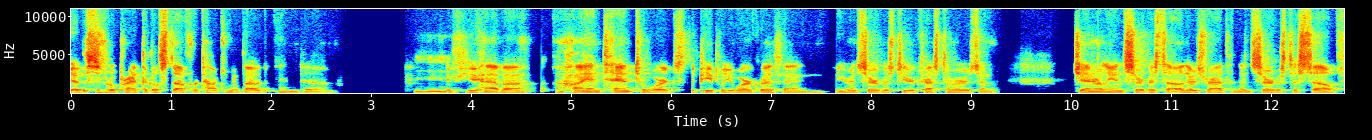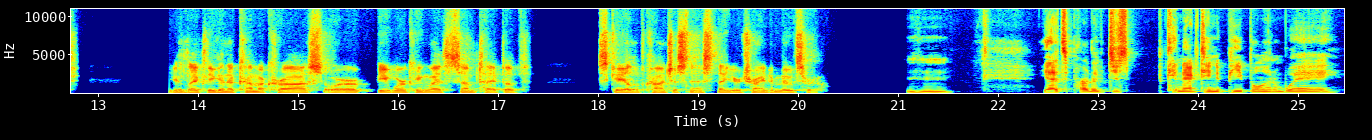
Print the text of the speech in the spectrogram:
Yeah, this is real practical stuff we're talking about, and um, mm-hmm. if you have a, a, high intent towards the people you work with, and you're in service to your customers, and generally in service to others rather than service to self, you're likely going to come across or be working with some type of scale of consciousness that you're trying to move through. Mm-hmm. Yeah, it's part of just connecting to people in a way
